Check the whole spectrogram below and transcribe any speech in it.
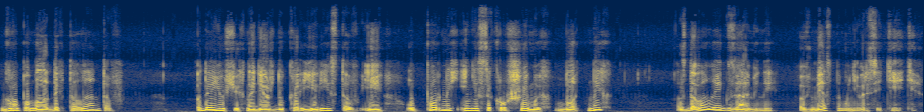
группа молодых талантов подающих надежду карьеристов и упорных и несокрушимых блатных, сдавала экзамены в местном университете.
